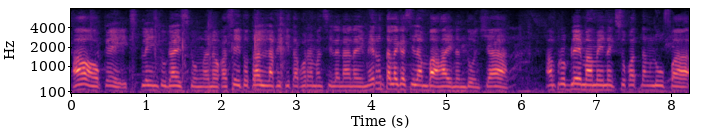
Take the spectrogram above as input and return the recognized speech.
Ah, okay. Explain ko guys kung ano. Kasi total nakikita ko naman sila nanay. Meron talaga silang bahay, nandun siya. Ang problema, may nagsukat ng lupa.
